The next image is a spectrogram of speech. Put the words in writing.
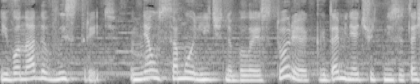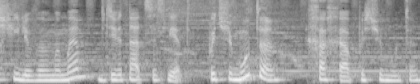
Его надо выстроить. У меня у самой лично была история, когда меня чуть не затащили в МММ в 19 лет. Почему-то Ха-ха, почему-то.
